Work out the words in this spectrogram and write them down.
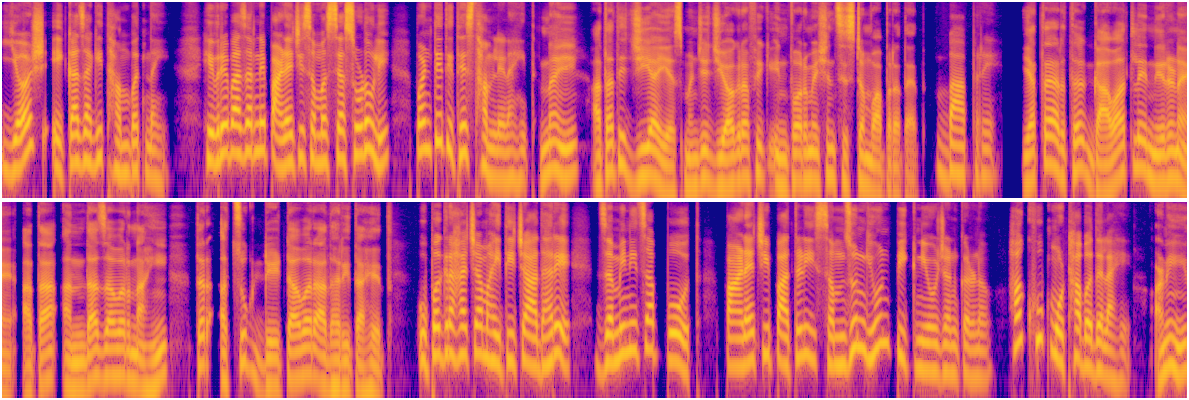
यश एका जागी थांबत नाही. हिवरे बाजारने पाण्याची समस्या सोडवली पण ते तिथेच थांबले नाहीत. नाही आता ते जी आय एस म्हणजे जिओग्राफिक इन्फॉर्मेशन सिस्टम वापरत आहेत. बापरे. याचा अर्थ गावातले निर्णय आता अंदाजावर नाही तर अचूक डेटावर आधारित आहेत. उपग्रहाच्या माहितीच्या आधारे जमिनीचा पोत पाण्याची पातळी समजून घेऊन पीक नियोजन करणं. हा खूप मोठा बदल आहे. आणि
